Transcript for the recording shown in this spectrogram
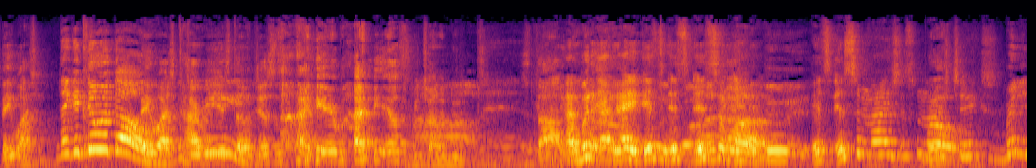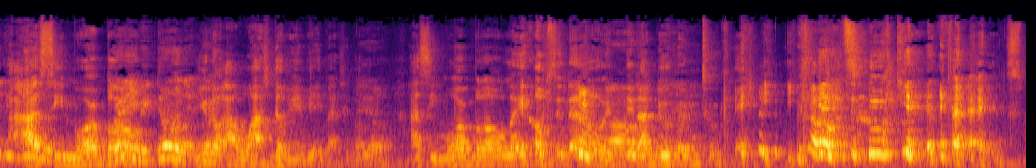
They watch. they can do it though. They watch What Kyrie and stuff just like everybody else be Aw, trying to man. do. Stop. Hey, but uh, hey, it's it's it's some uh, it. it's it's some nice it's some Bro. nice chicks. Brittany be doing I see more blown. Brittany be doing it, You know, I watch WNBA basketball. Yeah. Bro. I see more blown layups in that hole Oh, than I do man. in 2K. Oh, 2K. Facts, bro.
